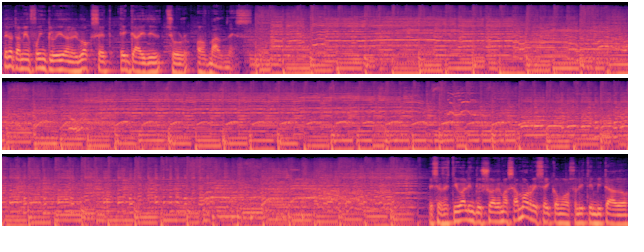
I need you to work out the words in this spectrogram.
pero también fue incluido en el box set A Guided Tour of Madness. Ese festival incluyó además a Morrissey como solista invitado,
